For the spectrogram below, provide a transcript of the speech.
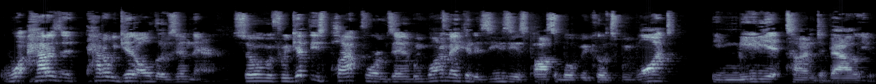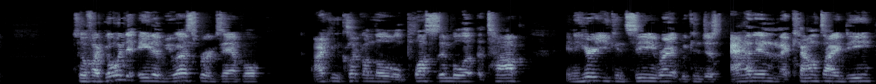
What, how does it? How do we get all those in there? So if we get these platforms in, we want to make it as easy as possible because we want immediate time to value. So if I go into AWS, for example, I can click on the little plus symbol at the top and here you can see, right, we can just add in an account ID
